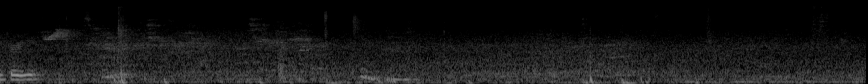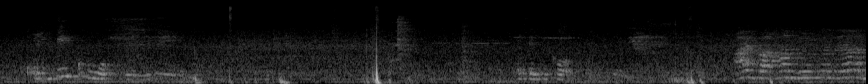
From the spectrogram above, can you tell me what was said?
interview. Hindi ko. Hindi ko. Ay, baka doon na doon.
